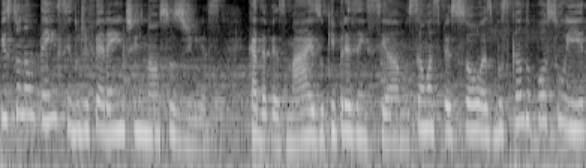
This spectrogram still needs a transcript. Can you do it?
Isto não tem sido diferente em nossos dias. Cada vez mais o que presenciamos são as pessoas buscando possuir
